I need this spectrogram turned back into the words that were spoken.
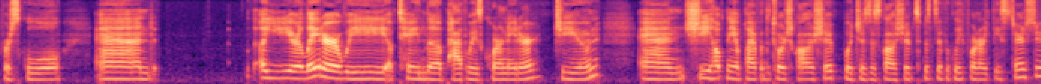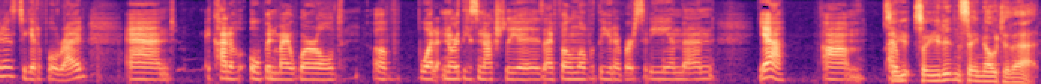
for school. And a year later, we obtained the Pathways Coordinator, Jiyun, and she helped me apply for the Torch Scholarship, which is a scholarship specifically for Northeastern students to get a full ride. And it kind of opened my world of what Northeastern actually is. I fell in love with the university, and then, yeah, Um, So I, you, so you didn't say no to that.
